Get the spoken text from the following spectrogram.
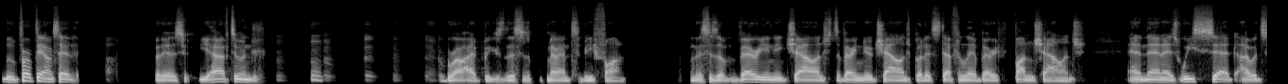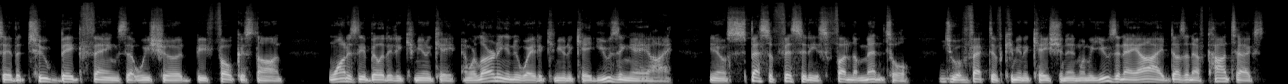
the first thing I would say is you have to enjoy ride because this is meant to be fun. And this is a very unique challenge. It's a very new challenge, but it's definitely a very fun challenge. And then, as we said, I would say the two big things that we should be focused on one is the ability to communicate, and we're learning a new way to communicate using AI. You know, specificity is fundamental mm-hmm. to effective communication. And when we use an AI, it doesn't have context.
